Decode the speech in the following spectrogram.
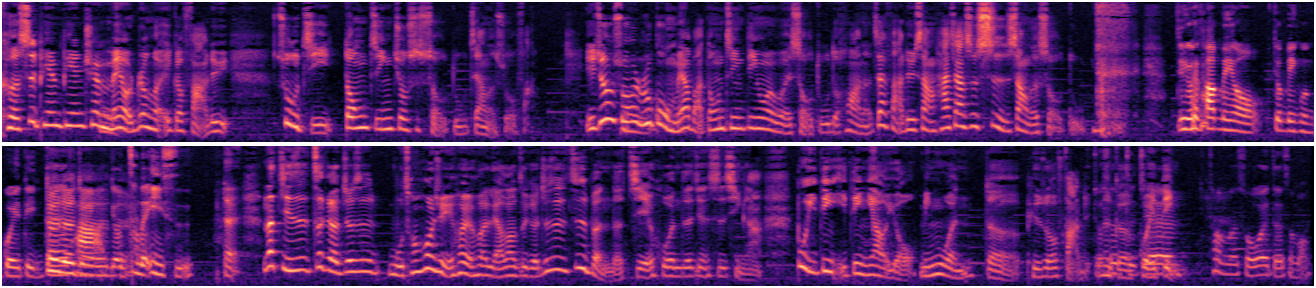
可是偏偏却没有任何一个法律触及东京就是首都这样的说法。也就是说，如果我们要把东京定位为首都的话呢，在法律上它像是事实上的首都，因为它没有就明文规定，对对对，有这样的意思。对，那其实这个就是补充，或许以后也会聊到这个，就是日本的结婚这件事情啊，不一定一定要有明文的，比如说法律那个规定。他们所谓的什么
